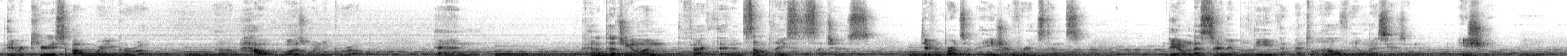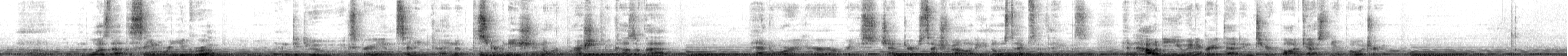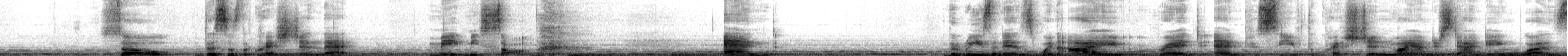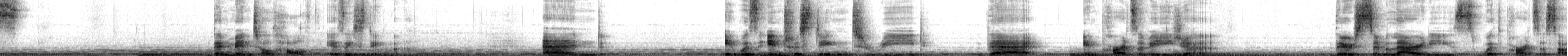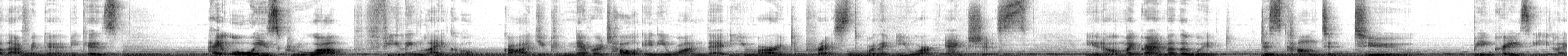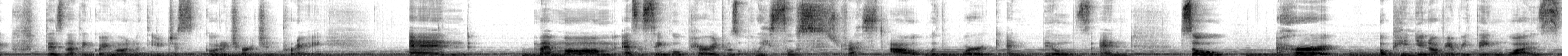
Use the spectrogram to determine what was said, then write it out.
they were curious about where you grew up, um, how it was when you grew up, and kind of touching on the fact that in some places, such as different parts of Asia, for instance, they don't necessarily believe that mental health illness is an issue. Um, was that the same where you grew up? And did you experience any kind of discrimination or oppression because of that? And or your race, gender, sexuality, those types of things? And how do you integrate that into your podcast and your poetry? So, this is the question that made me sob. and the reason is when I read and perceived the question, my understanding was that mental health is a stigma. And it was interesting to read that in parts of Asia, there's similarities with parts of South Africa because I always grew up feeling like, oh God, you could never tell anyone that you are depressed or that you are anxious. You know, my grandmother would discount it to being crazy. Like, there's nothing going on with you, just go to church and pray. And my mom, as a single parent, was always so stressed out with work and bills. And so her opinion of everything was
